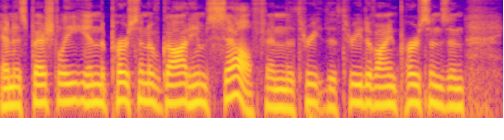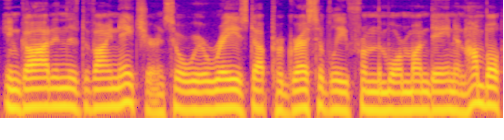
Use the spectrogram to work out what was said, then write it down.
and especially in the person of God Himself and the three the three divine persons in in God in the divine nature. And so we're raised up progressively from the more mundane and humble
